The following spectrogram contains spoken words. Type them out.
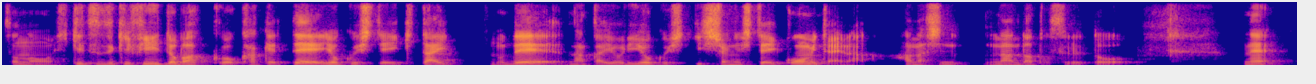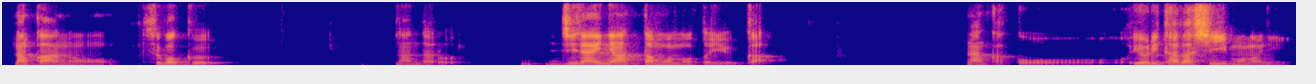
その引き続きフィードバックをかけて良くしていきたいのでなんかよりよく一緒にしていこうみたいな話なんだとすると、ね、なんかあの、すごく、なんだろう、時代に合ったものというか、なんかこう、より正しいものに、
